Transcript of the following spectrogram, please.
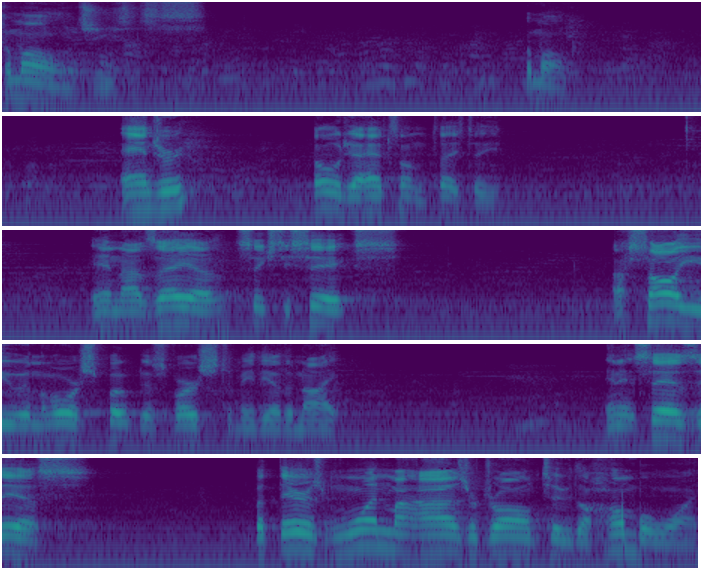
Come on, Jesus. Come on. Andrew, told you I had something to say to you. In Isaiah 66, I saw you and the Lord spoke this verse to me the other night. And it says this But there is one my eyes are drawn to, the humble one,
